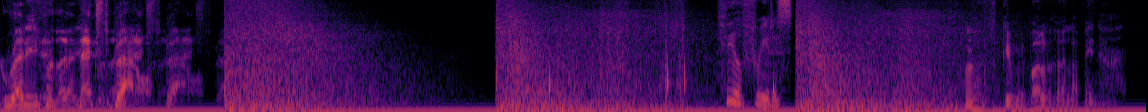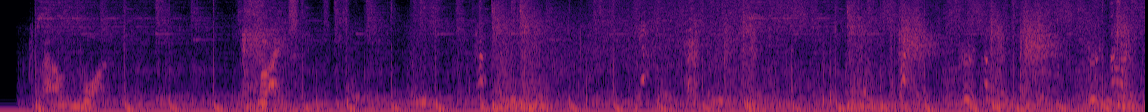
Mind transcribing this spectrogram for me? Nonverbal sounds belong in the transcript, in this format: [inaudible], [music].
Get ready for the next battle. Feel free to. St- Õhkimi valge läbi. Round one. Fight! [laughs]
